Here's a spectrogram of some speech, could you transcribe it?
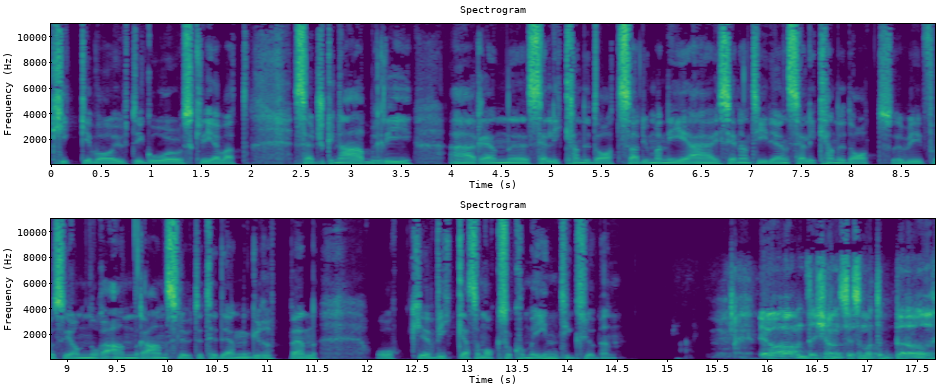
Kicke var ute igår och skrev att Serge Gnabry är en säljkandidat. Sadio Mané är sedan tidigare en säljkandidat. Vi får se om några andra ansluter till den gruppen och vilka som också kommer in till klubben. Ja, det känns ju som att det bör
